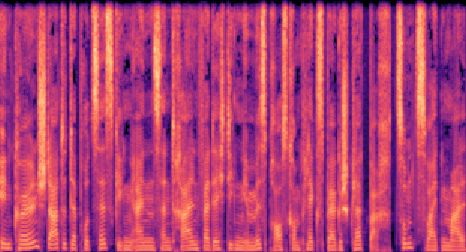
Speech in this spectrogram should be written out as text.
In Köln startet der Prozess gegen einen zentralen Verdächtigen im Missbrauchskomplex Bergisch Gladbach zum zweiten Mal.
